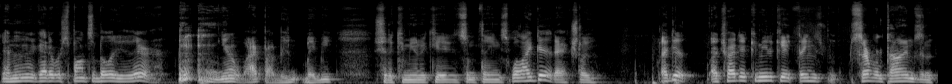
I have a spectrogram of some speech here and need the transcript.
And then I got a responsibility there. you know, I probably maybe should have communicated some things. Well, I did actually. I did. I tried to communicate things several times and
